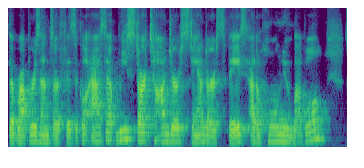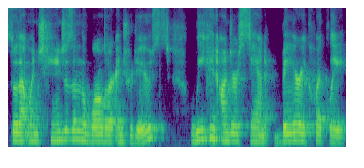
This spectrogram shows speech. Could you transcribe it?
that represents our physical asset, we start to understand our space at a whole new level so that when changes in the world are introduced, we can understand very quickly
